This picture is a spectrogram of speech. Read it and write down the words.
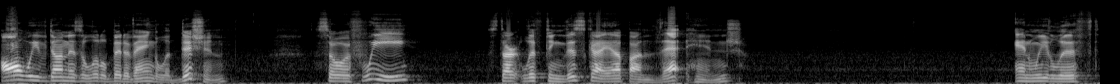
All we've done is a little bit of angle addition. So if we start lifting this guy up on that hinge, and we lift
